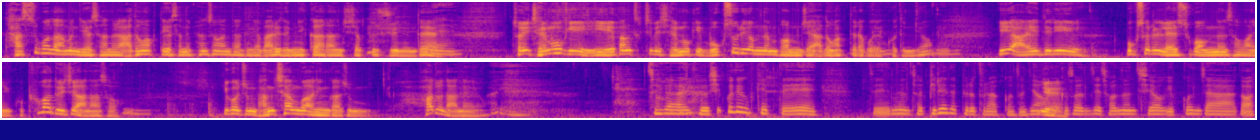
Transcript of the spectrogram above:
다 쓰고 남은 예산을 아동학대 예산에 편성한다는 게 말이 됩니까? 라는 지적도 주시는데 네. 저희 제목이 이 예방 특집의 제목이 목소리 없는 범죄 네. 아동 학대라고 네. 했거든요. 네. 이 아이들이 목소리를 낼 수가 없는 상황이고 표가 되지 않아서 음. 이거 좀 방치한 거 아닌가 좀 화도 나네요. 아, 예. 제가 그 19대 국회 때 이제는 저 비례대표로 들어왔거든요. 예. 그래서 이제 저는 지역 유권자가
